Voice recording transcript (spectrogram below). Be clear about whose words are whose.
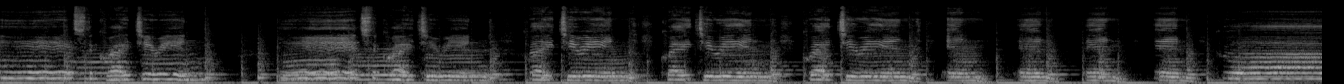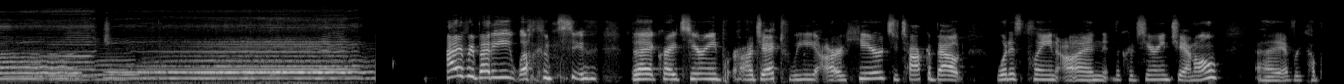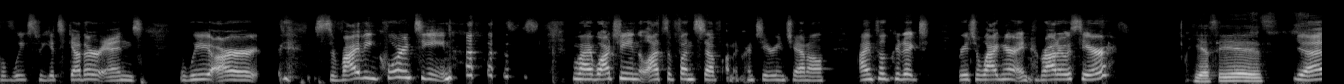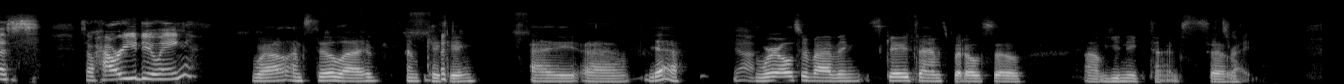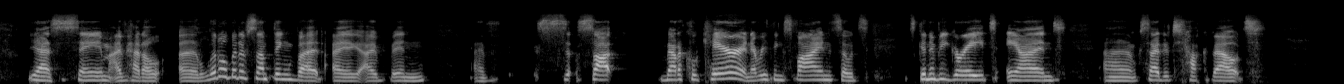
Speaker 1: It's the criterion. It's the criterion. Criterion. Criterion. Criterion. N. N. N. N.
Speaker 2: Hi, everybody. Welcome to the Criterion Project. We are here to talk about what is playing on the Criterion channel. Uh, every couple of weeks, we get together and we are surviving quarantine by watching lots of fun stuff on the Criterion channel. I'm film critic Rachel Wagner, and Conrado is here.
Speaker 3: Yes, he is.
Speaker 2: Yes. So, how are you doing?
Speaker 3: Well, I'm still alive. I'm kicking. I, uh, yeah,
Speaker 2: Yeah,
Speaker 3: we're all surviving scary times, but also um, unique times. So,
Speaker 2: that's right. Yes, same. I've had a, a little bit of something, but I, I've been, I've s- sought medical care and everything's fine. So it's it's going to be great, and uh, I'm excited to talk about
